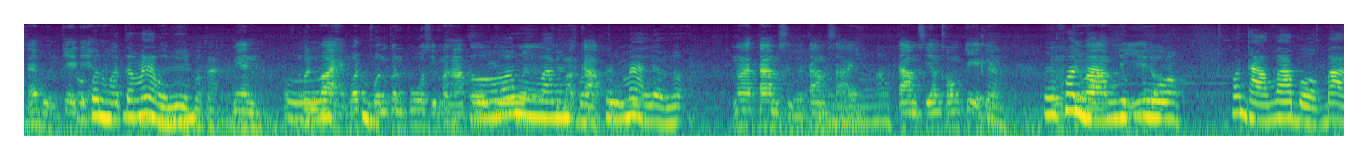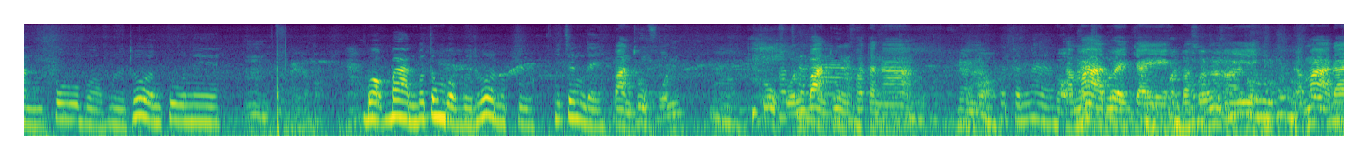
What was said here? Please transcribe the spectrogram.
ใส่บุญเจเดียคนหัวตะมามื้อนี้บ่ค่ะแม่นเพิ่นว่าให้บดผลคนปูสิมาหาโอ้ปูนึงว่าสิมันมาเพิ่กราบนเพิ่นมาแล้วเนาะมาตามสื่อตามสายตามเสียงของเจเดียเออคนถามอยู่ปูคนถามว่าบอกบ้านปูบอกเบอร์โทรปูแน่อืม บอกบ้านบ่ต้องบอกเบอร์โทรนะปูนี่จังได๋บ้านทุ่งฝน ทุ่งฝนบ้านทุ่งพัฒนาพัฒนาธรรมาด้วยใจประสงค์ดีธรรมาได้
